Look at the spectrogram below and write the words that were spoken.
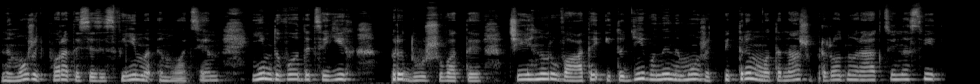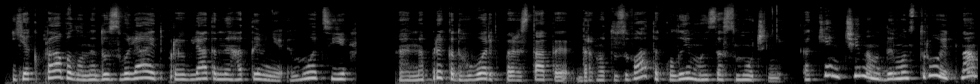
не можуть поратися зі своїми емоціями, їм доводиться їх придушувати чи ігнорувати, і тоді вони не можуть підтримувати нашу природну реакцію на світ. І, як правило, не дозволяють проявляти негативні емоції. Наприклад, говорять перестати драматизувати, коли ми засмучені. Таким чином демонструють нам,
